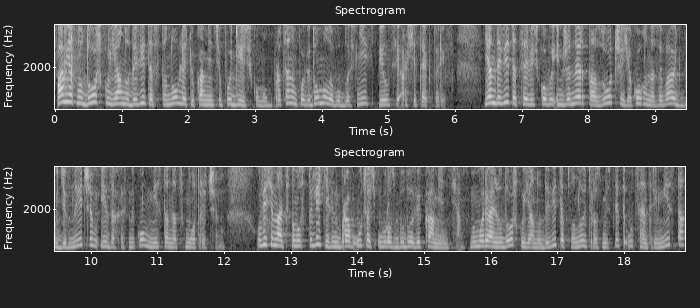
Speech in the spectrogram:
Пам'ятну дошку Яну Девіте встановлять у Кам'янці-Подільському. Про це нам повідомили в обласній спілці архітекторів. Ян Девіте – це військовий інженер та зодчий, якого називають будівничим і захисником міста Нацмотричем. У 18 столітті він брав участь у розбудові Кам'янця. Меморіальну дошку Яну Девіте планують розмістити у центрі міста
